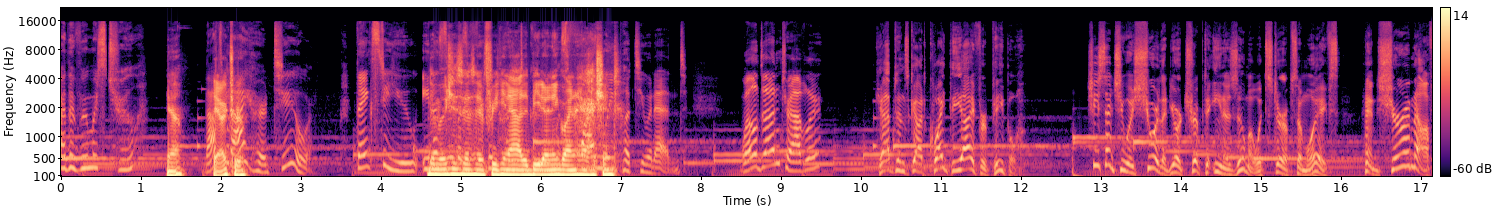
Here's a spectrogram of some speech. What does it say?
Are the rumors true? Yeah. That's They are what true. I heard too. Thanks to you, The motion Inazuma's says they're freaking out at the protocol Beidou and was Iguana finally interaction. Put to an end. Well done, traveler. Captain's got quite the eye for people. She said she was sure that your trip to Inazuma would stir up some waves. And sure enough,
